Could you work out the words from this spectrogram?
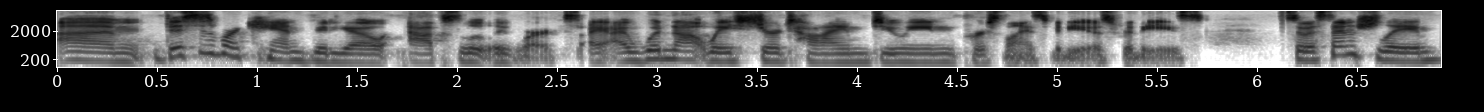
Um, this is where canned video absolutely works. I, I would not waste your time doing personalized videos for these. So essentially,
